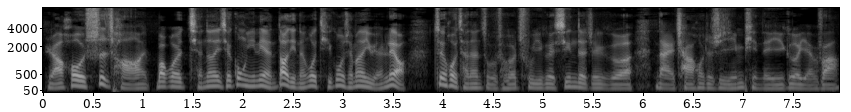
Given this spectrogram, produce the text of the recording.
然后市场包括前端的一些供应链到底能够提供什么样的原料，最后才能组合出一个新的这个奶茶或者是饮品的一个研发。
